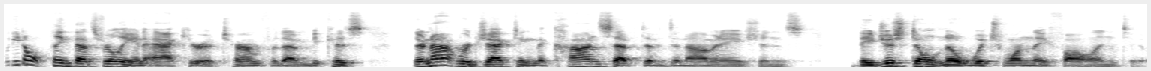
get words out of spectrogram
we don't think that's really an accurate term for them because they're not rejecting the concept of denominations. They just don't know which one they fall into.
